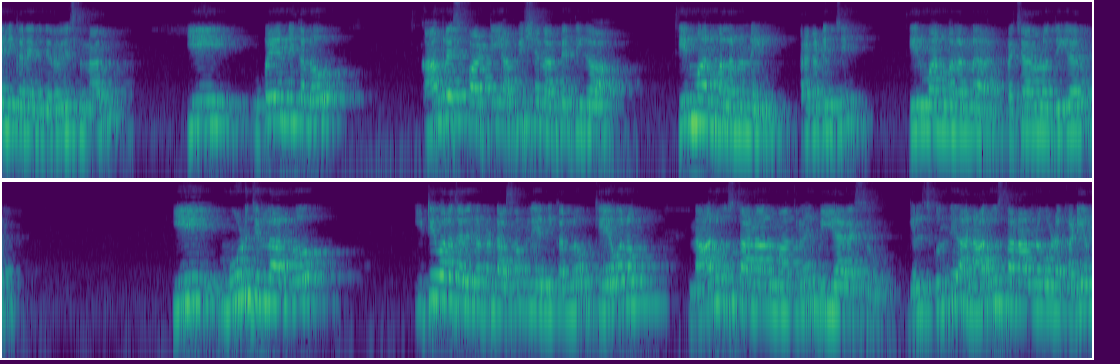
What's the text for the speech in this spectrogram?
ఎన్నిక అనేది నిర్వహిస్తున్నారు. ఈ ఉప ఎన్నికలో కాంగ్రెస్ పార్టీ అఫీషియల్ అభ్యర్థిగా తీర్మాన్ మల్లన్నని ప్రకటించి తీర్మాన్ మల్లన్న ప్రచారంలో దిగారు. ఈ మూడు జిల్లాల్లో ఇటీవల జరిగినటువంటి అసెంబ్లీ ఎన్నికల్లో కేవలం నాలుగు స్థానాలు మాత్రమే బీఆర్ఎస్ గెలుచుకుంది. ఆ నాలుగు స్థానాల్లో కూడా కడియం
